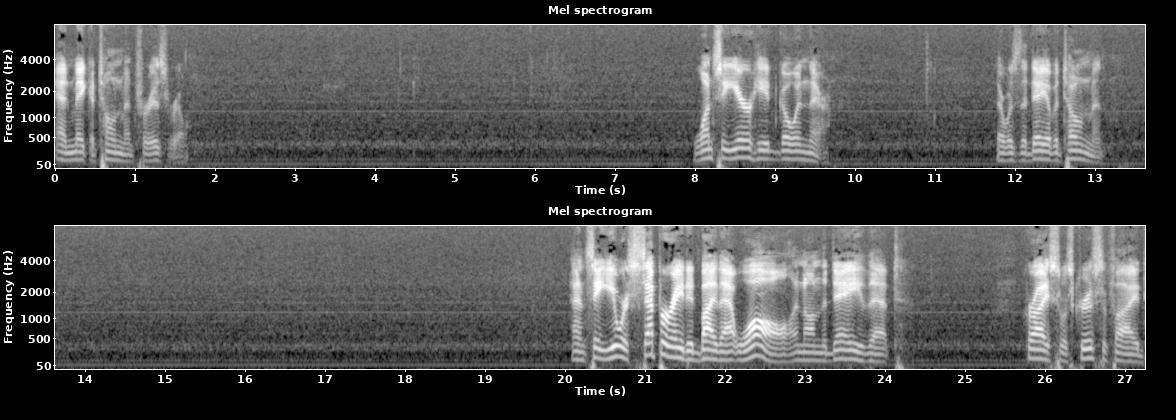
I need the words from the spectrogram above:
and make atonement for Israel. Once a year, he'd go in there. There was the Day of Atonement. And see, you were separated by that wall, and on the day that Christ was crucified,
